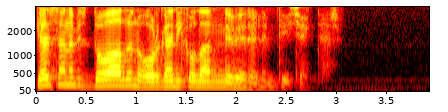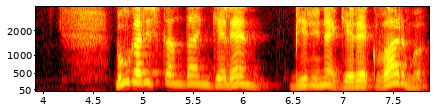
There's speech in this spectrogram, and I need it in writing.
Gel sana biz doğalını, organik olanını verelim diyecekler. Bulgaristan'dan gelen birine gerek var mı?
